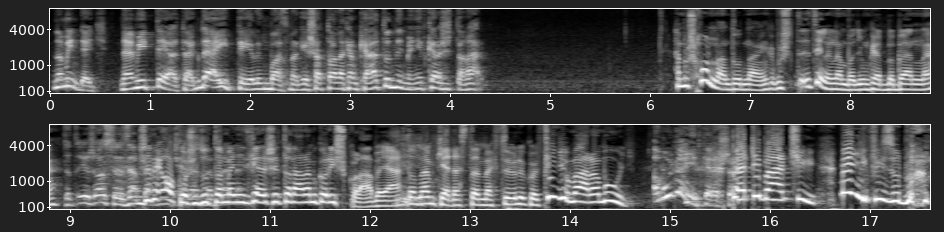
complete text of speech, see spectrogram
na mindegy, nem itt éltek, de itt élünk, bazd meg, és attól nekem kell tudni, mennyit keres itt tanár. Hát most honnan tudnánk? Most tényleg nem vagyunk ebbe benne. Tehát, és azt, hogy az ember és még akkor sem tudtam, benne. mennyit keresett tanár, amikor iskolába jártam. Nem kérdeztem meg tőlük, hogy figyelj már amúgy. Amúgy mennyit keresett? Peti bácsi, mennyi fizud van?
